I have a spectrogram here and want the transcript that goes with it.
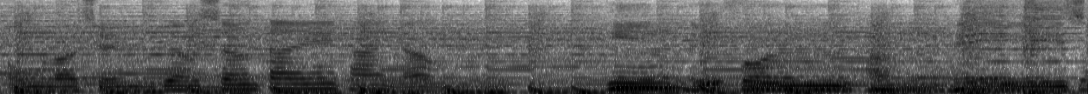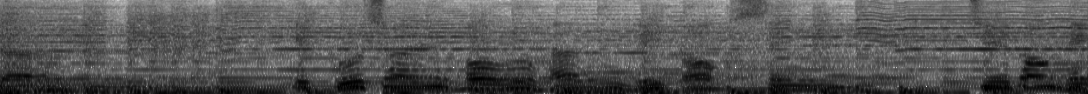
紅來傳揚上帝大能，掀起歡騰氣象。擊鼓吹號響起角聲，諸邦喜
